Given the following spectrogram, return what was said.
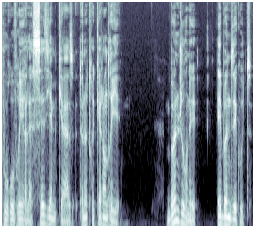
pour ouvrir la 16e case de notre calendrier. Bonne journée et bonnes écoutes.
